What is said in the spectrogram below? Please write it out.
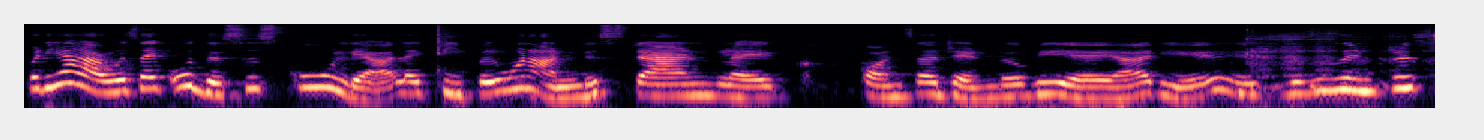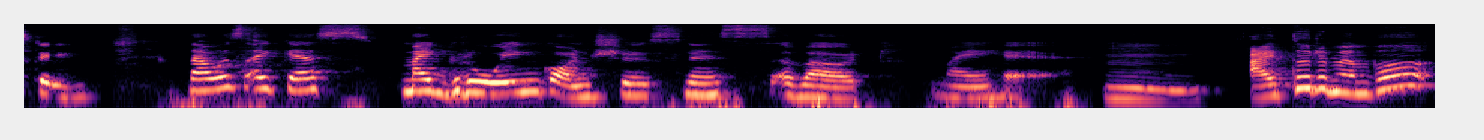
but yeah, I was like, oh, this is cool, yeah. Like people want to understand like कौन सा gender भी है यार ये this is interesting. that was, I guess, my growing consciousness about my hair. Mm. I do remember,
